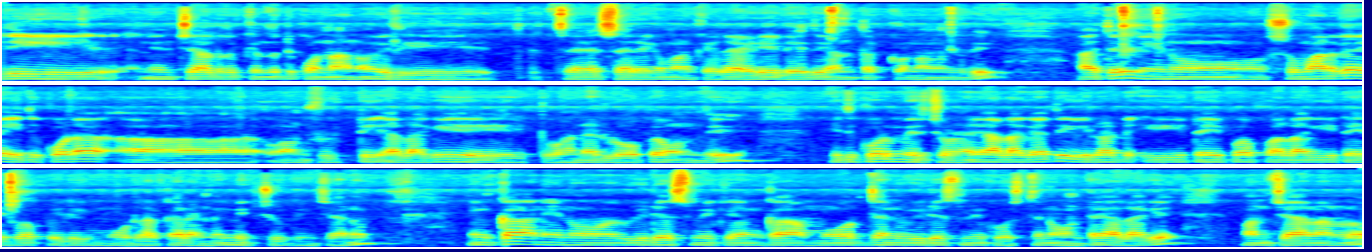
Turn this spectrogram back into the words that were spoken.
ఇది నేను చాలా కిందటి కిందట కొన్నాను. ఇది సరిగా మనకైతే ఐడియా లేదు ఎంత కొన్నాను అనేది అయితే నేను సుమారుగా ఇది కూడా వన్ ఫిఫ్టీ అలాగే టూ హండ్రెడ్ లోపే ఉంది. ఇది కూడా మీరు చూడండి. అలాగైతే ఇలాంటి ఈ టైప్ ఆఫ్ అలాగే ఈ టైప్ ఆఫ్ ఇలా ఈ మూడు రకాలన్నీ మీకు చూపించాను. ఇంకా నేను వీడియోస్ మీకు ఇంకా మోర్ దెన్ వీడియోస్ మీకు వస్తూనే ఉంటాయి. అలాగే మన ఛానల్లో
